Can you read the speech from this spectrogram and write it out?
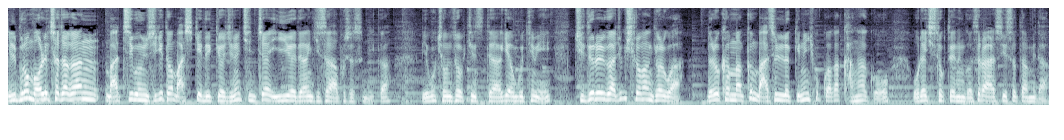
일부러 멀리 찾아간 맛집 음식이 더 맛있게 느껴지는 진짜 이유에 대한 기사 보셨습니까? 미국 존스 홉킨스 대학의 연구팀이 쥐들을 가지고 실험한 결과 노력한 만큼 맛을 느끼는 효과가 강하고 오래 지속되는 것을 알 수 있었답니다.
